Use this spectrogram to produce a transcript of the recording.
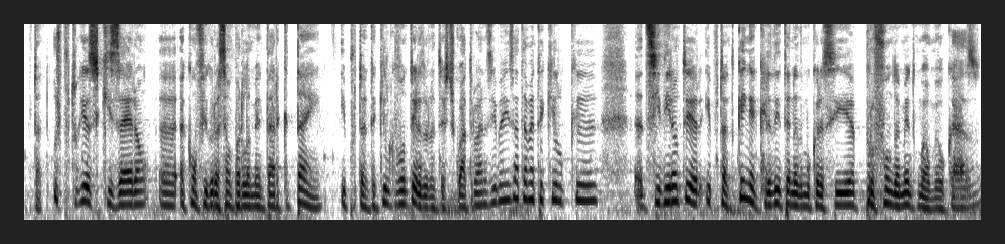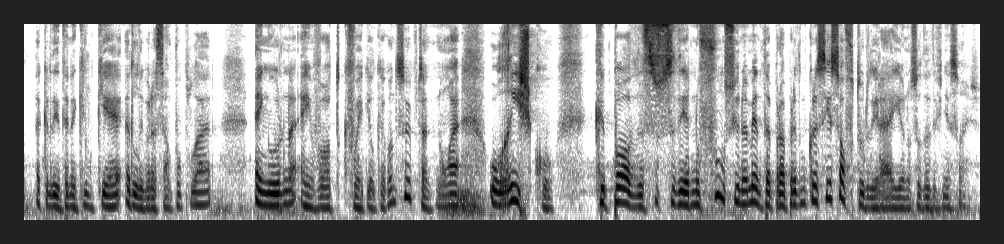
Portanto, os portugueses quiseram uh, a configuração parlamentar que têm e, portanto, aquilo que vão ter durante estes quatro anos e bem exatamente aquilo que uh, decidiram ter. E, portanto, quem acredita na democracia profundamente, como é o meu caso, acredita naquilo que é a deliberação popular, em urna, em voto, que foi aquilo que aconteceu. E, portanto, não há o risco que pode suceder no funcionamento da própria democracia, só o futuro dirá, e eu não sou de adivinhações.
